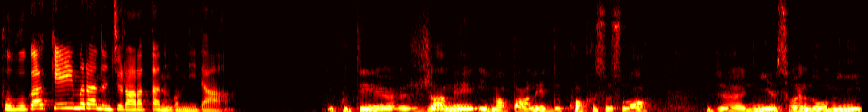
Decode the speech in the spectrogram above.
부부가 게임을 하는 줄 알았다는 겁니다. Écoutez, euh, jamais il m'a parlé de quoi que ce soit, de ni sur endormi,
